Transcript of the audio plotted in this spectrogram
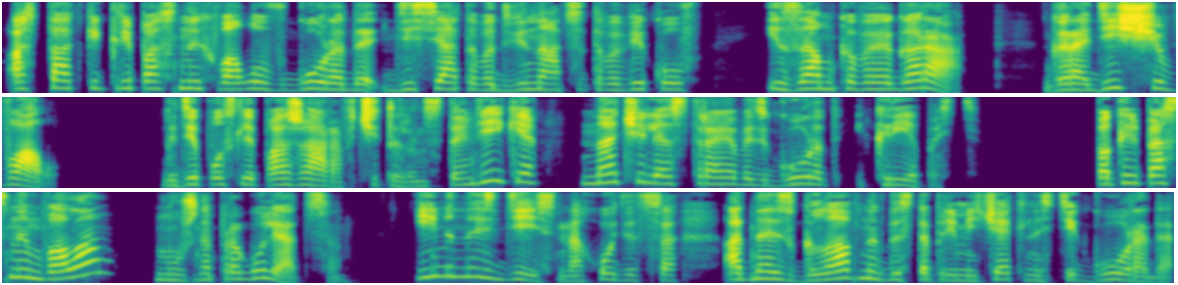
остатки крепостных валов города X-XII веков и замковая гора, городище Вал, где после пожара в XIV веке начали остраивать город и крепость. По крепостным валам нужно прогуляться. Именно здесь находится одна из главных достопримечательностей города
